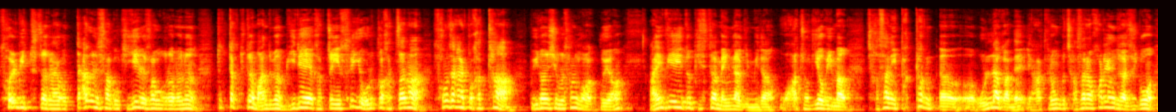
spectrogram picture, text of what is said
설비 투자를 하고 땅을 사고 기계를 사고 그러면은 뚝딱 투자 만들면 미래에 갑자기 수익이 오를 것 같잖아. 성장할 것 같아. 뭐 이런 식으로 산 것 같고요. IBA도 비슷한 맥락입니다. 와, 저 기업이 막 자산이 팍팍 어, 어, 올라가네. 야, 그런 거 자산을 활용해가지고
